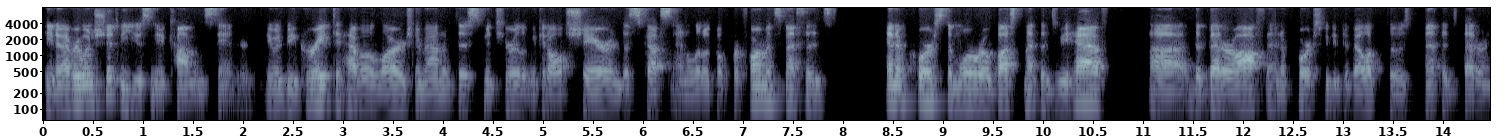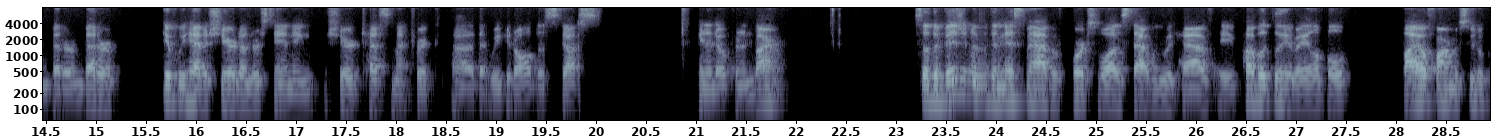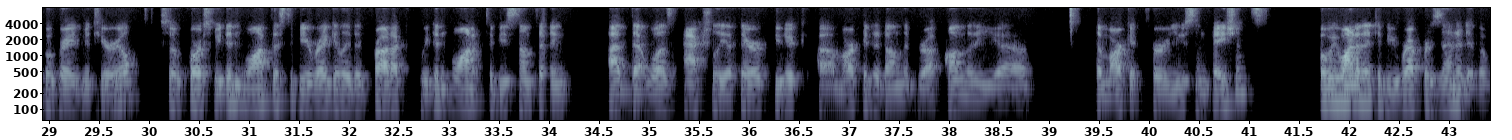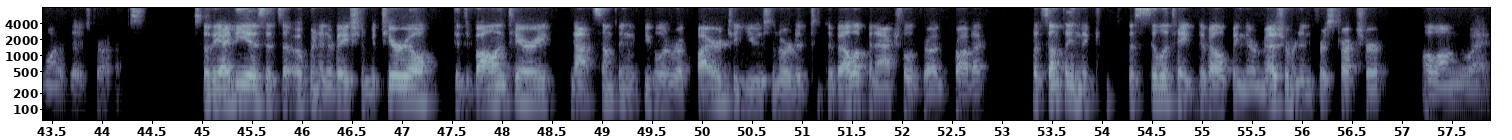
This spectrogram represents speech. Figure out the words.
you know, everyone should be using a common standard. It would be great to have a large amount of this material that we could all share and discuss analytical performance methods. And of course, the more robust methods we have, uh, the better off. And of course, we could develop those methods better and better and better if we had a shared understanding, a shared test metric uh, that we could all discuss in an open environment. So the vision of the NISTmAb, of course, was that we would have a publicly available biopharmaceutical grade material. So of course, we didn't want this to be a regulated product. We didn't want it to be something uh, that was actually a therapeutic uh, marketed on the drug on the uh, the market for use in patients, but we wanted it to be representative of one of those drugs. So the idea is it's an open innovation material. It's voluntary, not something that people are required to use in order to develop an actual drug product, but something that can facilitate developing their measurement infrastructure along the way.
